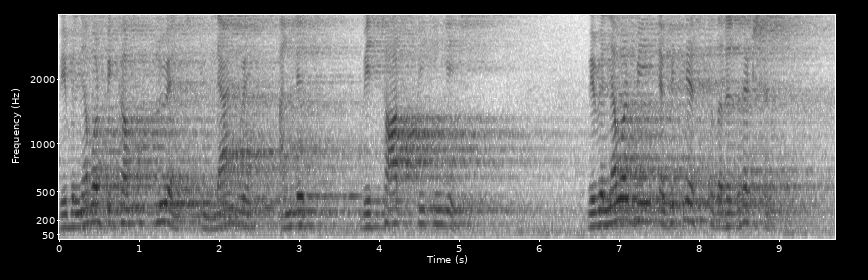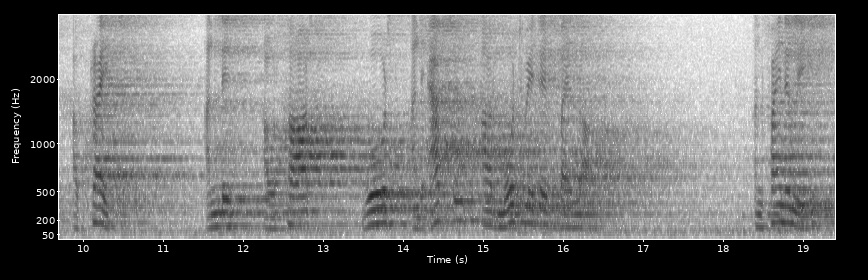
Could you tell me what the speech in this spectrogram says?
We will never become fluent in language unless we start speaking it. We will never be a witness to the resurrection of Christ unless our thoughts words, and actions are motivated by love. And finally,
